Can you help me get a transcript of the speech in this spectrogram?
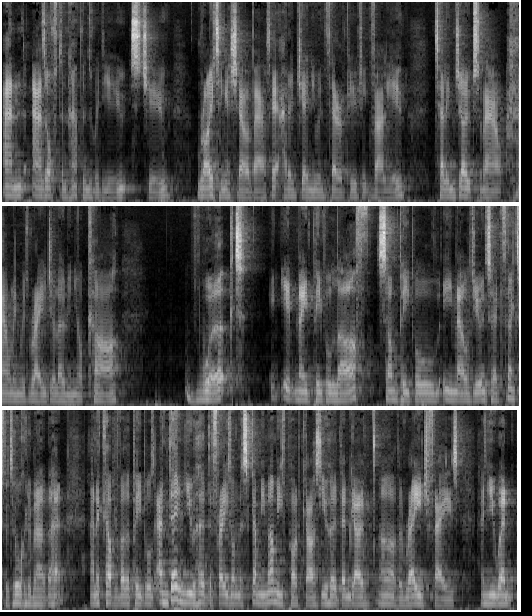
And as often happens with you, Stu, writing a show about it had a genuine therapeutic value. Telling jokes about howling with rage alone in your car worked. It made people laugh. Some people emailed you and said, Thanks for talking about that. And a couple of other people's. And then you heard the phrase on the Scummy Mummies podcast. You heard them go, Oh, the rage phase. And you went,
